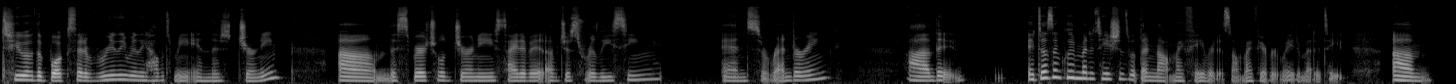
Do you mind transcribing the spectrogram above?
two of the books that have really, really helped me in this journey. Um, the spiritual journey side of it, of just releasing and surrendering. Uh, the, it does include meditations, but they're not my favorite. It's not my favorite way to meditate. Um,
